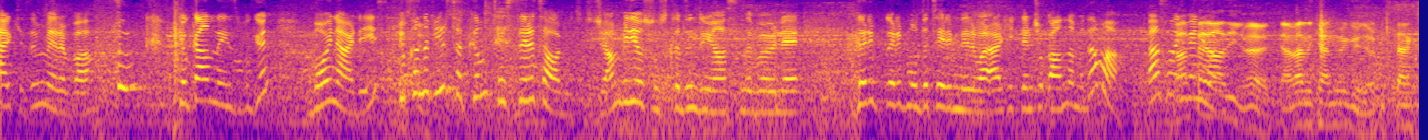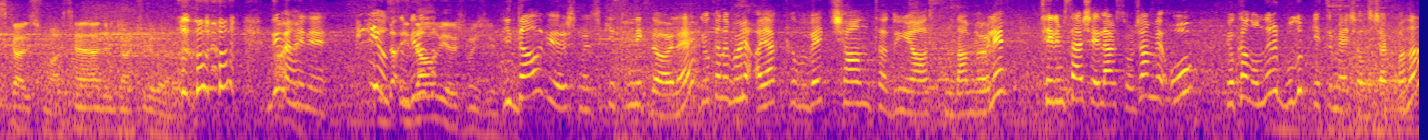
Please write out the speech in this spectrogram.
Herkese merhaba. Gökhan'layız bugün. Boyner'deyiz. Gökhan'a bir takım testlere tabi tutacağım. Biliyorsunuz kadın dünyasında böyle garip garip moda terimleri var. Erkeklerin çok anlamadı ama ben sana Ben güveniyorum. fena değilim evet. Yani ben de kendime güveniyorum. İki tane kız kardeşim var. Senelerdir Cansu'yla beraber. Değil mi hani? Biliyorsun İddia- biraz İddialı bir yarışmacıyım. İddialı bir yarışmacı kesinlikle öyle. Gökhan'a böyle ayakkabı ve çanta dünyasından böyle terimsel şeyler soracağım ve o Gökhan onları bulup getirmeye çalışacak bana.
